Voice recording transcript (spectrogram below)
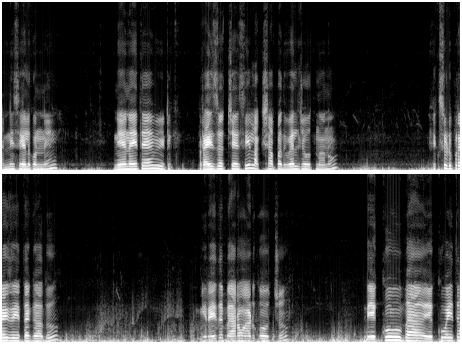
అన్నీ సేల్ కొన్ని నేనైతే వీటికి ప్రైస్ వచ్చేసి లక్ష పదివేలు చదువుతున్నాను ఫిక్స్డ్ ప్రైస్ అయితే కాదు. మీరైతే బేరం ఆడుకోవచ్చు. అంటే ఎక్కువ బే ఎక్కువ అయితే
